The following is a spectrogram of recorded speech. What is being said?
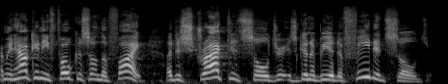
I mean, how can he focus on the fight? A distracted soldier is going to be a defeated soldier.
